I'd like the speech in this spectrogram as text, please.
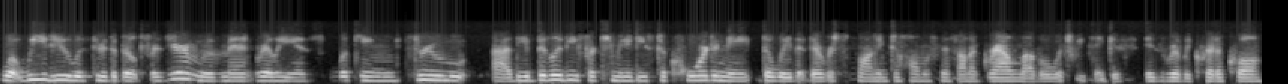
what we do with through the Built for Zero movement really is looking through uh, the ability for communities to coordinate the way that they're responding to homelessness on a ground level, which we think is, is really critical.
